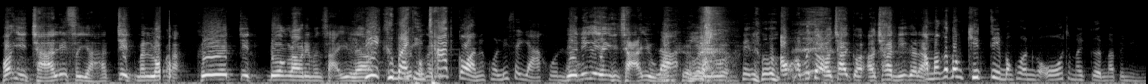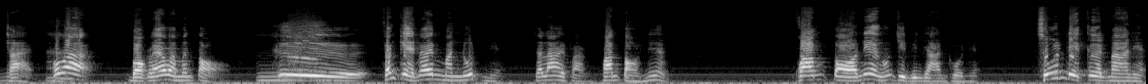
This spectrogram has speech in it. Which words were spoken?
เพราะอิจฉาริษยาจิตมันลบอะคือจิตดวงเราเนี่ยมันใสอยู่แล้วนี่คือหมายถึงชาติก่อนเป็นคนลิษยาคนหรอเดี๋ยวนี้ก็ยังอิจฉาอยู่เหรอมั้งไม่รู้ไม่รู้เอาเอาไม่ต้องเอาชาติก่อนเอาชาตินี้ก็ได้เอามันก็ต้องคิดจีบางคนก็โอ้ทำไมเกิดมาเป็นอย่างนี้ใช่ เพราะว่าบอกแล้วว่ามันต่อมอคือสังเกตว่ามนุษย์เนี่ยจะเล่าให้ฟังความต่อเนื่อง ความต่อเนื่องของจิตวิญญาณคนเนี่ยสมมติเด็กเกิดมาเนี่ย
